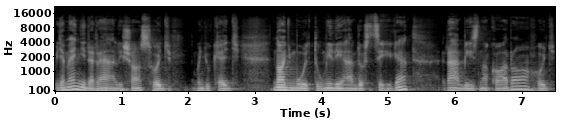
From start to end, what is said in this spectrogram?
ugye mennyire reális az, hogy mondjuk egy nagy múltú milliárdos céget rábíznak arra, hogy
